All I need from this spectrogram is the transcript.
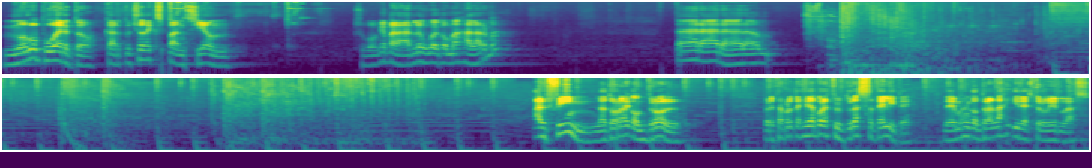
Nuevo puerto, cartucho de expansión. Supongo que para darle un hueco más al arma. Tarararam. Al fin, la torre de control Pero está protegida por estructuras satélite Debemos encontrarlas y destruirlas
